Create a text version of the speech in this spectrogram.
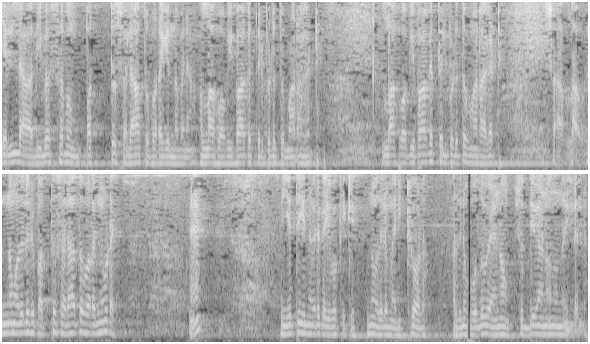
എല്ലാ ദിവസവും പത്ത് സ്വലാത്ത് പറയുന്നവനാ. അള്ളാഹു ആ വിഭാഗത്തിൽ പെടുത്തുമാറാകട്ടെ അള്ളാഹു ആ വിഭാഗത്തിൽ പെടുത്തുമാറാകട്ടെ അള്ളാഹു ഇന്ന് മുതലൊരു പത്ത് സ്വലാത്ത് പറഞ്ഞൂടെ? ഏ? നിയത്ത് ചെയ്യുന്നവരെ കൈവക്കിക്ക് ഇന്ന് മുതൽ മരിക്കുവോളാം അതിന് ഒതു വേണോ ശുദ്ധി വേണോ എന്നൊന്നും ഇല്ലല്ലോ.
